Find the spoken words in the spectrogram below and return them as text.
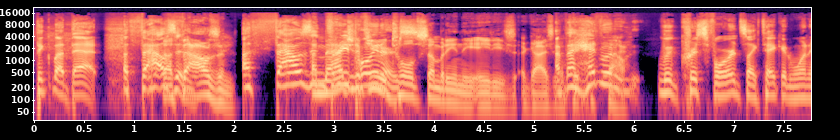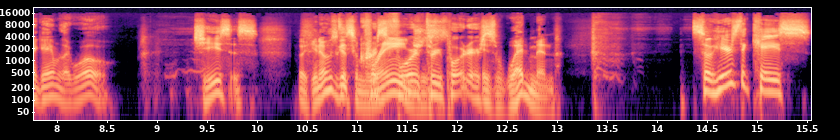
Think about that. A thousand. A thousand. A thousand Imagine three if you had told somebody in the 80s a guy's going to my head would with Chris Ford's like taking one a game. Like, whoa, Jesus. Like, you know who's got some Chris range Ford three pointers. is Wedman. So here's the case.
